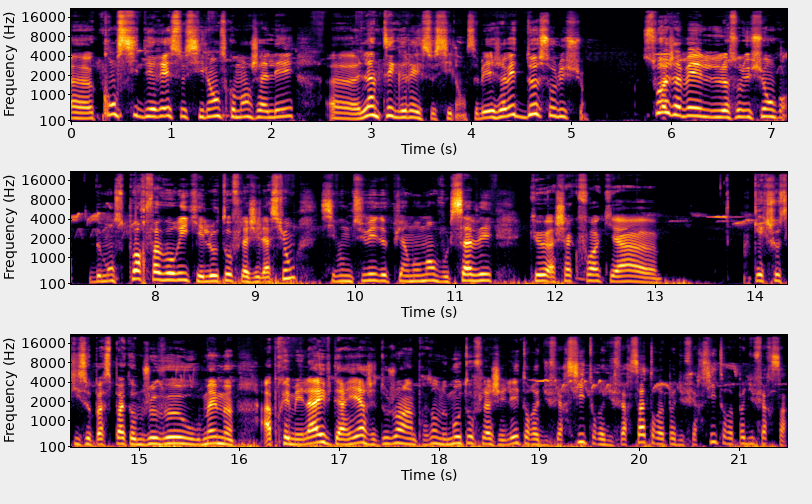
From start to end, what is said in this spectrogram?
euh, considérer ce silence? Comment j'allais euh, l'intégrer ce silence? Eh J'avais deux solutions. Soit j'avais la solution de mon sport favori qui est l'autoflagellation. Si vous me suivez depuis un moment, vous le savez que à chaque fois qu'il y a quelque chose qui se passe pas comme je veux, ou même après mes lives, derrière, j'ai toujours l'impression de m'auto-flageller. T'aurais dû faire ci, t'aurais dû faire ça, t'aurais pas dû faire ci, t'aurais pas dû faire ça.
